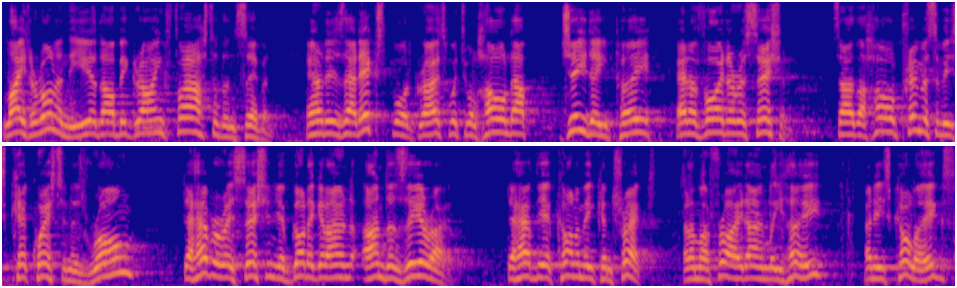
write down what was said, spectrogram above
later on in the year, they'll be growing faster than 7. And it is that export growth which will hold up GDP and avoid a recession. So the whole premise of his question is wrong. To have a recession, you've got to get under zero. To have the economy contract, and I'm afraid only he and his colleagues,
